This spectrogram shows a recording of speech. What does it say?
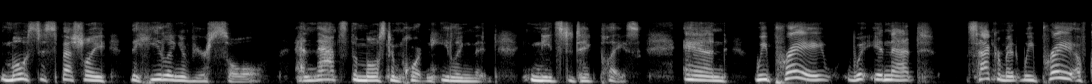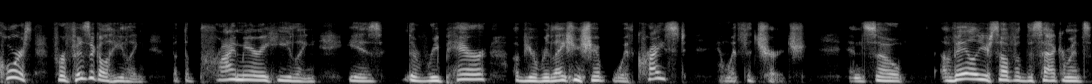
most especially the healing of your soul. And that's the most important healing that needs to take place. And we pray in that sacrament, we pray, of course, for physical healing, but the primary healing is the repair of your relationship with Christ and with the church. And so avail yourself of the sacraments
